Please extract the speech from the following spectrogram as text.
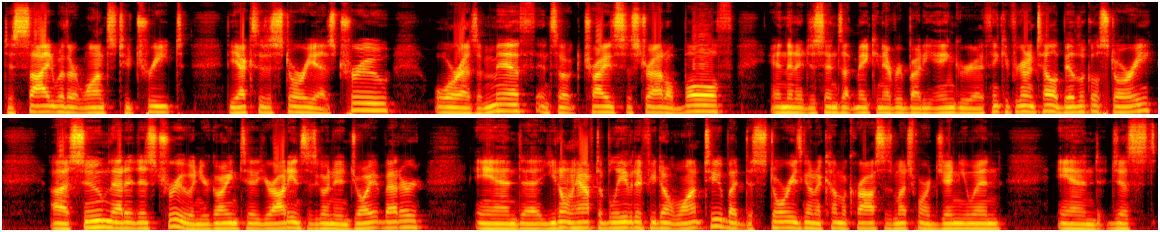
decide whether it wants to treat the Exodus story as true or as a myth, and so it tries to straddle both, and then it just ends up making everybody angry. I think if you're going to tell a biblical story, uh, assume that it is true, and you're going to your audience is going to enjoy it better. And uh, you don't have to believe it if you don't want to, but the story is going to come across as much more genuine and just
